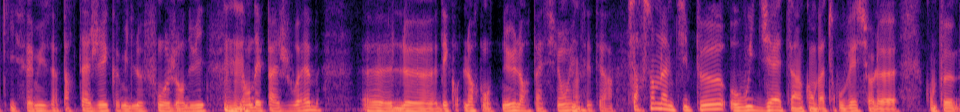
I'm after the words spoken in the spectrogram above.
qui s'amusent à partager, comme ils le font aujourd'hui, mhm. dans des pages web, euh, le, leur contenu, leur passion, mhm. etc. Ça ressemble un petit peu au widget hein, qu'on va trouver sur le, qu'on peut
